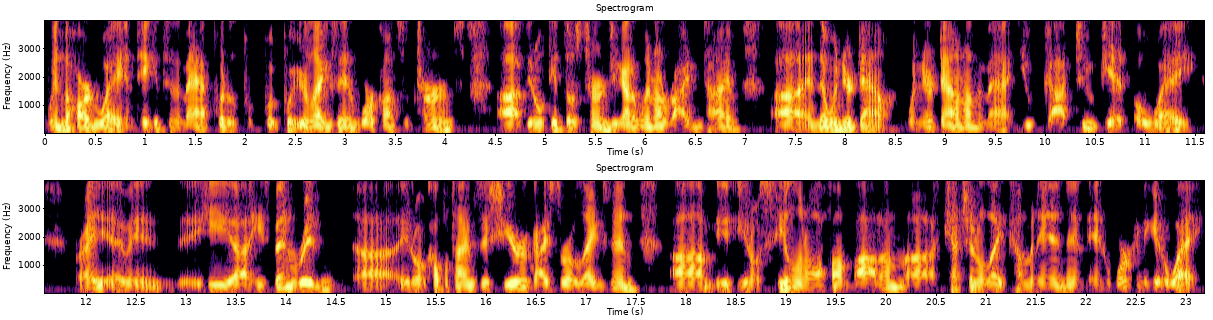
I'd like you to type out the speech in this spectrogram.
win the hard way and take it to the mat. Put put put your legs in, work on some turns. Uh, if you don't get those turns, you got to win on riding time. Uh, and then when you're down, when you're down on the mat, you got to get away right? I mean, he uh, he's been ridden, uh, you know, a couple times this year. Guys throw legs in, um, you, you, know, sealing off on bottom, uh, catching a leg coming in, and, and working to get away.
